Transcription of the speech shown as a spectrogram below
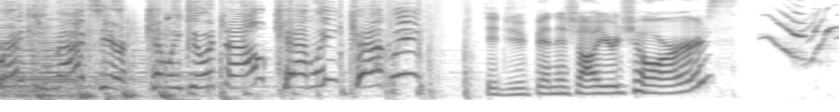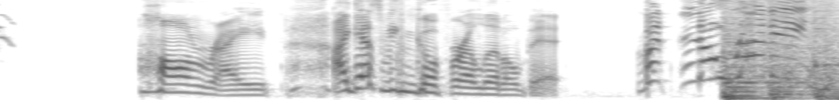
Frankie, Mac's here. Can we do it now? Can we? Can we? Did you finish all your chores? All right. I guess we can go for a little bit. But no running!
